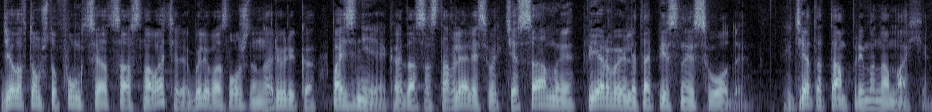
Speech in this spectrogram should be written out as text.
Дело в том, что функции отца-основателя были возложены на Рюрика позднее, когда составлялись вот те самые первые летописные своды, где-то там при Мономахе.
